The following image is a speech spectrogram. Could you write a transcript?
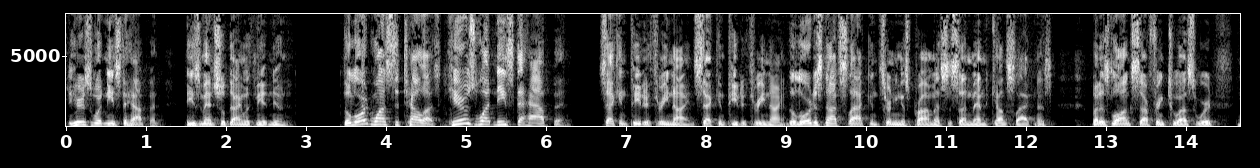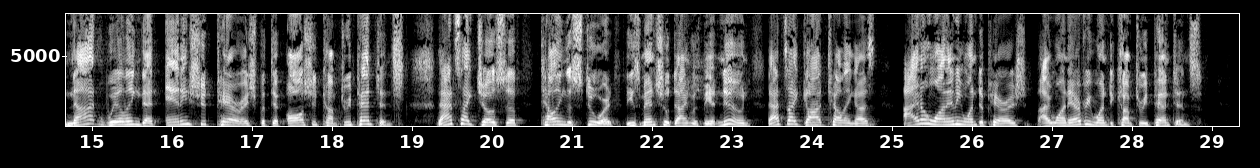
here's what needs to happen. These men shall dine with me at noon. The Lord wants to tell us, here's what needs to happen. 2 Peter 3 9. 2 Peter 3 9. The Lord is not slack concerning his promise, as some men count slackness, but is long suffering to us word, not willing that any should perish, but that all should come to repentance. That's like Joseph telling the steward, these men shall dine with me at noon. That's like God telling us, I don't want anyone to perish. I want everyone to come to repentance.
